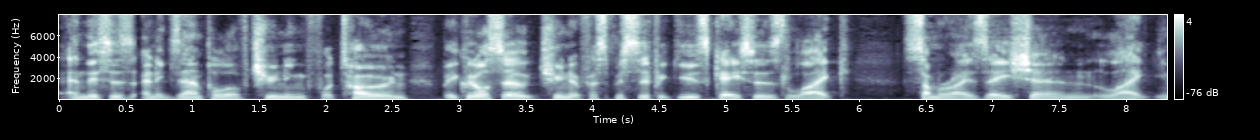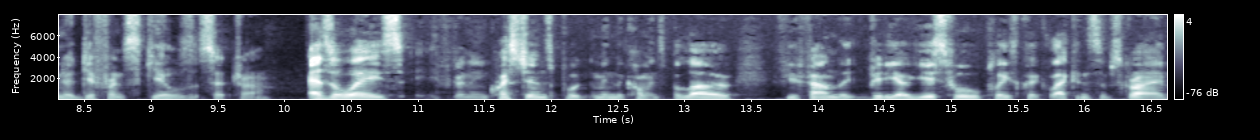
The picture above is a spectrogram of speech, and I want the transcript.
And this is an example of tuning for tone, but you could also tune it for specific use cases like summarization, like, you know, different skills, etc. As always, if you've got any questions, put them in the comments below. If you found the video useful, please click like and subscribe.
